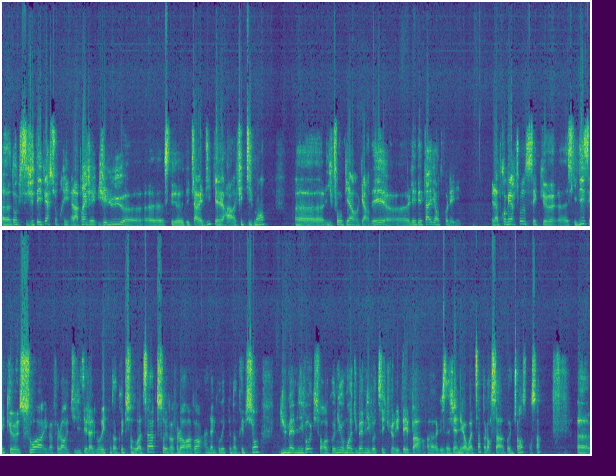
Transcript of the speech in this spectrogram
Euh, donc j'étais hyper surpris. Alors après, j'ai lu euh, ce que déclarait Dick. Alors effectivement, il faut bien regarder les détails entre les lignes. Et la première chose, c'est que euh, ce qu'il dit, c'est que soit il va falloir utiliser l'algorithme d'encryption de WhatsApp, soit il va falloir avoir un algorithme d'encryption du même niveau, qui soit reconnu au moins du même niveau de sécurité par euh, les ingénieurs WhatsApp. Alors ça, bonne chance pour ça. Euh,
